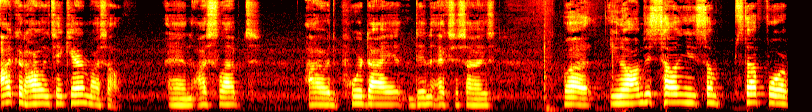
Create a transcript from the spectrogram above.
I could hardly take care of myself. And I slept I had poor diet, didn't exercise. But, you know, I'm just telling you some stuff for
